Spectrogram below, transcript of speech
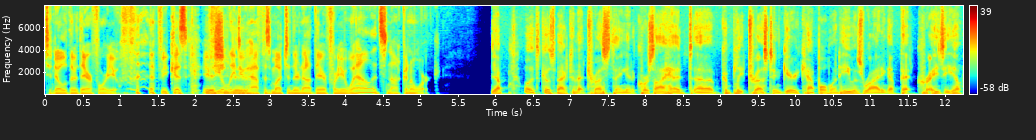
to know they're there for you. because if Yes, you you only do. do. half as much and they're not there for you, well, it's not going to work. Yep. Well, it goes back to that trust thing. And of course, I had uh, complete trust in Gary Keppel when he was riding up that crazy hill,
